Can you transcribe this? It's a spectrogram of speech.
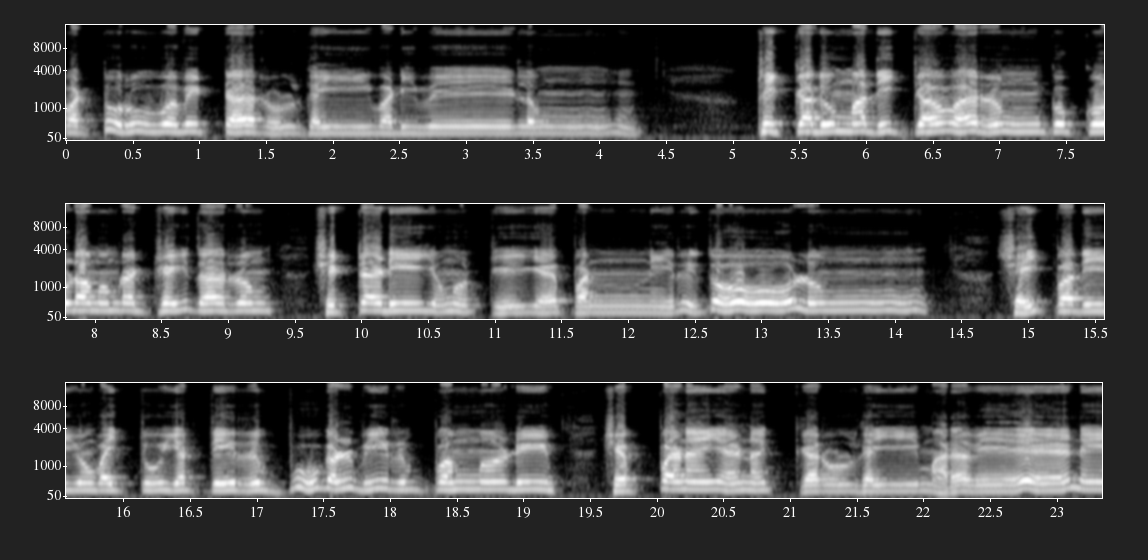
பட்டுருவ விட்டருள் கை வடிவேலும். திக்கதும் அதிக்க வரும் குக்குடமும் ரட்சை தரும் சிற்றடியும் முற்றிய பன்னிரு தோளும் செய்ப்பதியும் வைத்துயர்த்திருப்புகள் விருப்பம் அடி மறவேனே.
